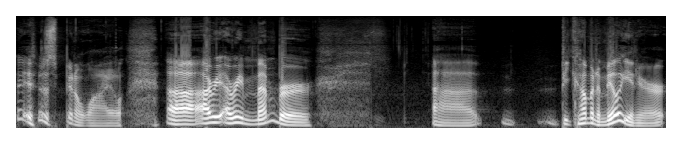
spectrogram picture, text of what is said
it's been a while. Uh, I re- I remember uh, becoming a millionaire.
